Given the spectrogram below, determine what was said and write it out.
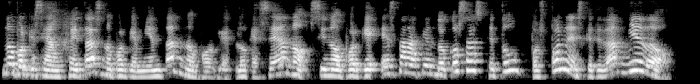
no porque sean jetas, no porque mientan, no porque lo que sea, no, sino porque están haciendo cosas que tú pospones, que te dan miedo,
